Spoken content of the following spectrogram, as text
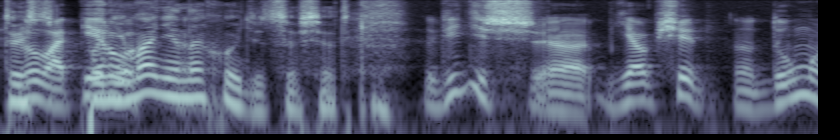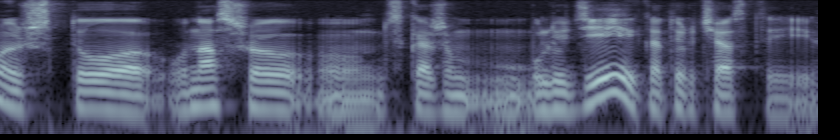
То есть ну, понимание находится все-таки. Видишь, э, я вообще думаю, что у нас, скажем, у людей, которые часто и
